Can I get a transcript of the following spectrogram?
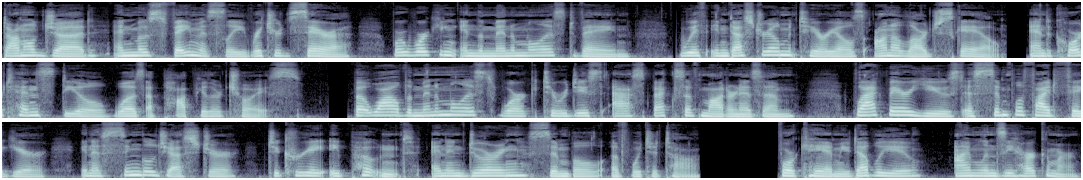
Donald Judd, and most famously Richard Serra were working in the minimalist vein with industrial materials on a large scale, and Cor-Ten steel was a popular choice. But while the minimalists worked to reduce aspects of modernism, Blackbear used a simplified figure in a single gesture to create a potent and enduring symbol of Wichita. For KMUW, I'm Lindsay Herkimer.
